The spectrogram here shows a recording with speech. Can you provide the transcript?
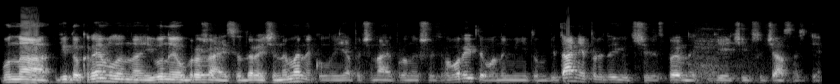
вона відокремлена і вони ображаються. До речі, на мене, коли я починаю про них щось говорити. Вони мені там вітання передають через певних діячів сучасності.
